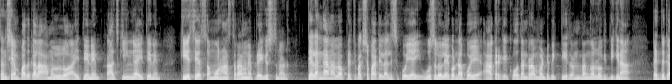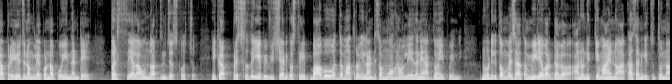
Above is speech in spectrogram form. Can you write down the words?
సంక్షేమ పథకాల అమలులో అయితేనేం రాజకీయంగా అయితేనేం కేసీఆర్ సమూహాస్త్రాలనే ప్రయోగిస్తున్నాడు. తెలంగాణలో ప్రతిపక్ష పార్టీలు అలసిపోయాయి ఊసులో లేకుండా పోయాయి. ఆఖరికి కోదండరాం వంటి వ్యక్తి రణరంగంలోకి దిగినా పెద్దగా ప్రయోజనం లేకుండా పోయిందంటే పరిస్థితి ఎలా ఉందో అర్థం చేసుకోవచ్చు. ఇక ప్రస్తుత ఏపీ విషయానికి వస్తే బాబు వద్ద మాత్రం ఇలాంటి సమ్మోహనం లేదనే అర్థం అయిపోయింది. నూటికి తొంభై శాతం మీడియా వర్గాలు అనునిత్యం ఆయన్ను ఆకాశానికి ఎత్తుతున్నా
